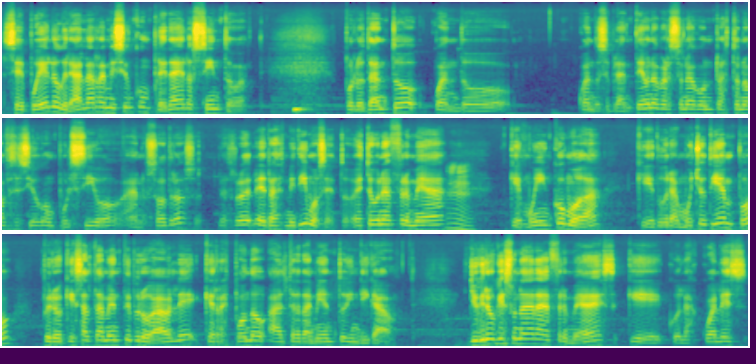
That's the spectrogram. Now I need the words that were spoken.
se puede lograr la remisión completa de los síntomas. Por lo tanto, cuando, cuando se plantea una persona con un trastorno obsesivo compulsivo a nosotros, nosotros le transmitimos esto. Esto es una enfermedad Mm. que es muy incómoda, que dura mucho tiempo, pero que es altamente probable que responda al tratamiento indicado. Yo creo que es una de las enfermedades que, con las cuales,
